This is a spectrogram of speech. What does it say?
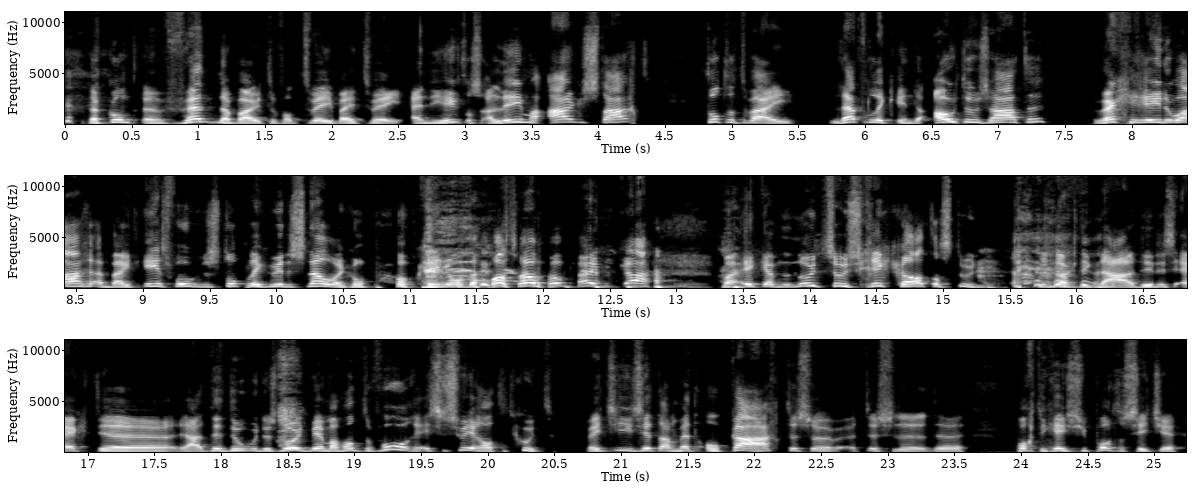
daar komt een vent naar buiten van 2 bij 2 en die heeft ons alleen maar aangestaard totdat wij letterlijk in de auto zaten weggereden waren en bij het eerstvolgende stoplicht weer de snelweg op, op gingen. Want dat was allemaal bij elkaar. Maar ik heb nog nooit zo'n schrik gehad als toen. Toen dacht ik, nou, dit is echt... eh, ja, dit doen we dus nooit meer. Maar van tevoren is de sfeer altijd goed. Weet je, je zit daar met elkaar tussen, tussen de, de, Portugese supporters zit je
